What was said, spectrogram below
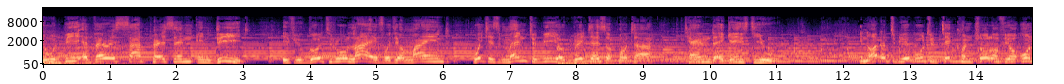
You would be a very sad person indeed if you go through life with your mind, which is meant to be your greatest supporter, turned against you. In order to be able to take control of your own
